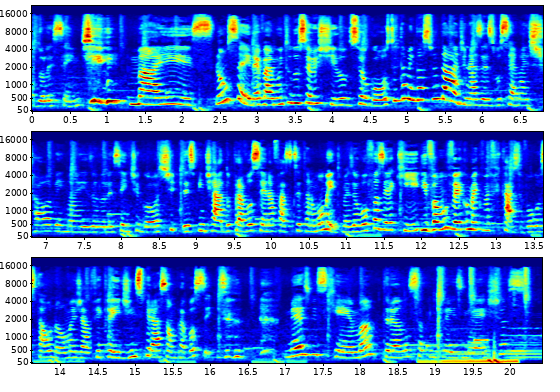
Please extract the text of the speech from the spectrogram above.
adolescente. Mas não sei, né? Vai muito do seu estilo, do seu gosto e também da sua idade, né? Às vezes você é mais jovem, mais adolescente e goste desse penteado pra você na fase que você tá no momento. Mas eu vou fazer aqui e vamos ver como é que vai ficar, se eu vou gostar ou não, mas já fica aí de inspiração pra vocês. Mesmo esquema, trança com três mechas.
